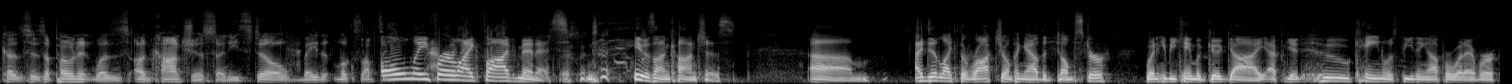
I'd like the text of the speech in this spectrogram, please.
Because his opponent was unconscious and he still made it look something. Only for like five minutes. he was unconscious. Um, I did like The Rock jumping out of the dumpster when he became a good guy. I forget who Kane was beating up or whatever.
